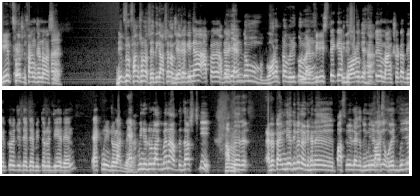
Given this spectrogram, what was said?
ডিপ ফ্রোস্ট ফাংশনও আছে। ডিপ ফ্রোজ ফাংশন আছে। এদিকে আসেন আমি যেটা কিনা আপনারা। আপনি দেখেন একদম বরফটা বের করবেন মানে ফ্রিজ থেকে ফ্রিজ বরফ থেকে, হ্যাঁ। মাংসটা বের করে যদি এটা ভিতরে দিয়ে দেন এক মিনিটও লাগবে এক না মিনিটও লাগবে না। আপনি জাস্ট কি? আপনার একটা টাইম দিয়ে দিবেন ওইখানে 5 মিনিট লাগে 2 মিনিট লাগে ওয়েট বুঝে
